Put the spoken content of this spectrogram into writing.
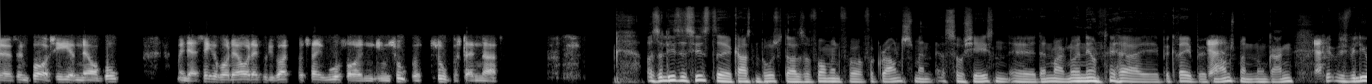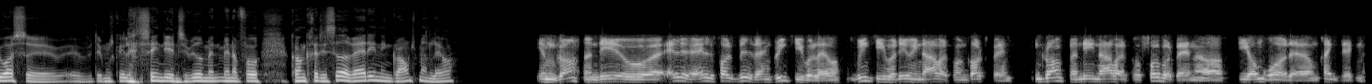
øh, finde på at sige, at den er god. Men jeg er sikker på, at derovre, der kunne de godt på tre uger få en, en super, super standard. Og så lige til sidst, øh, Carsten Påske, der er altså formand for, for Groundsman Association øh, Danmark. Nu har jeg nævnt det her øh, begreb ja. Groundsman nogle gange. Ja. Hvis vi lige også, øh, det er måske lidt sent i interviewet, men, men at få konkretiseret, hvad er det egentlig, en Groundsman laver? Jamen, groundsman, det er jo... Alle, alle folk ved, hvad en greenkeeper laver. En greenkeeper, det er jo en, der arbejder på en golfbane. En groundsman, det er en, der arbejder på fodboldbaner og de områder, der er omkringdækkende.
